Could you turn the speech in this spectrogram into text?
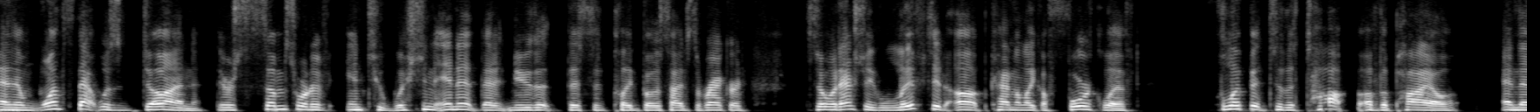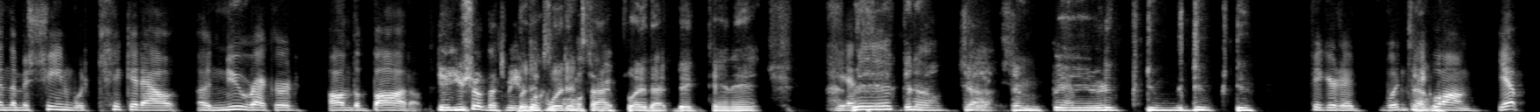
and then once that was done, there's some sort of intuition in it that it knew that this had played both sides of the record. So it actually lifted up kind of like a forklift, flip it to the top of the pile, and then the machine would kick it out a new record on the bottom. Yeah, you showed that to me. But it looks would, in fact, play that big 10 inch. Yes. Figured it wouldn't take long. Yep.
